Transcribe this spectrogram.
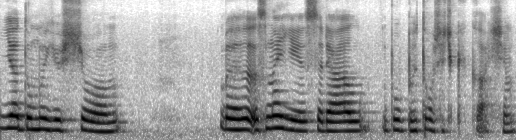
я думаю, що без неї серіал був би трошечки кращим.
